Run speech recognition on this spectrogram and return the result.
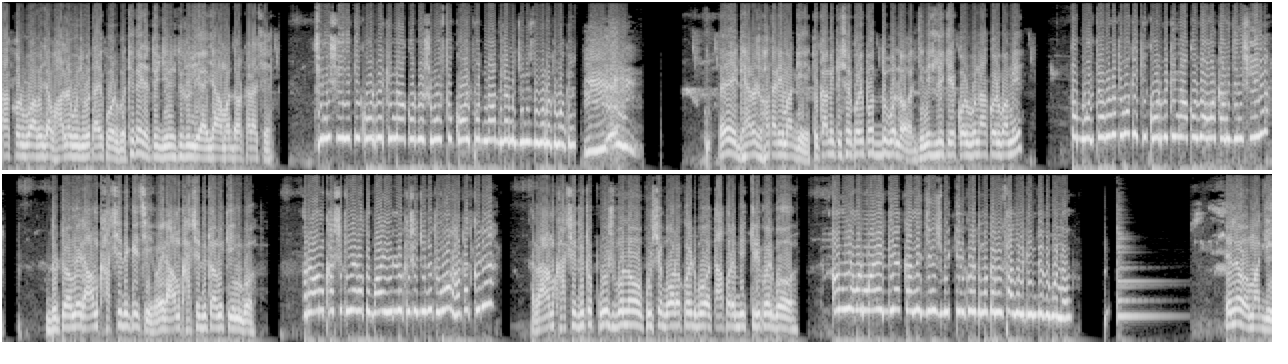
না করব, আমি যা ভালো বুঝব তাই করব। ঠিক আছে? তুই জিনিস নিয়ে যা, আমার দরকার আছে। জিনিস নিয়ে কি করবে, কি না করবে, সমস্ত কৈফত না দিলে আমি জিনিস দেবো না তোমাকে। এই ঢেঁড়স ভাতারি মাগে, তোকে আমি কিসের কৈফত দেবো? জিনিস নিয়ে কি করব, না করব আমি? তা বলতে হবে তোমাকে, কি করবে, কি না করবে, আমার কাছে জিনিস নিয়ে? দুটো আমি রাম খাসি দেখেছি, ওই রাম খাসি দুটো আমি কিনবো। রাম খাসি কিনে তো বাইরে কিসের জন্য তোমার হঠাৎ করে? রাম খাসি দুটো পুষ বলো পুষে বড় করব, তারপরে বিক্রি করব। আমি আমার মায়ের দিয়ে কানে জিনিস বিক্রি করে তোমাকে আমি ছাগল কিনতে দেবো না হ্যালো মাগি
